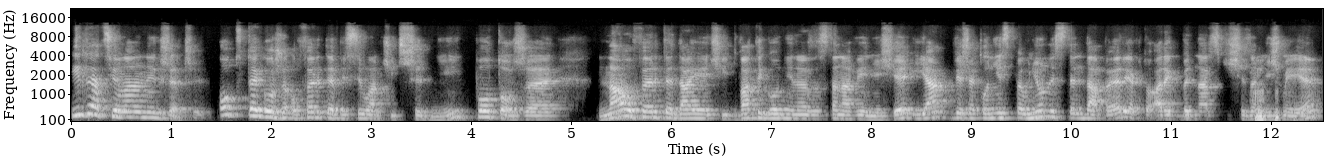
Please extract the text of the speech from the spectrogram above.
irracjonalnych rzeczy. Od tego, że ofertę wysyłam ci trzy dni, po to, że na ofertę daję ci dwa tygodnie na zastanowienie się i ja, wiesz, jako niespełniony stand-uper, jak to Arek Bednarski się ze mnie śmieje,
